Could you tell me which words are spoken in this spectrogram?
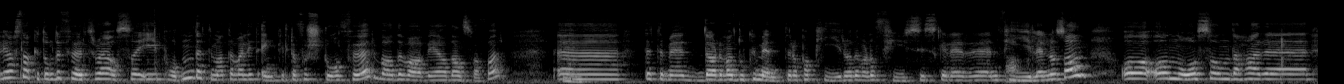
vi har snakket om det før, tror jeg, også i poden. Dette med at det var litt enkelt å forstå før hva det var vi hadde ansvar for. Mm. Dette med Da det var dokumenter og papir, og det var noe fysisk eller en fil eller noe sånt. Og, og, nå som det har eh,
